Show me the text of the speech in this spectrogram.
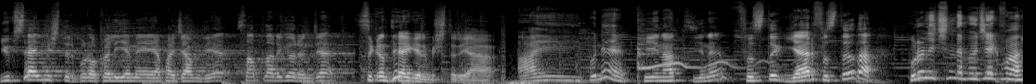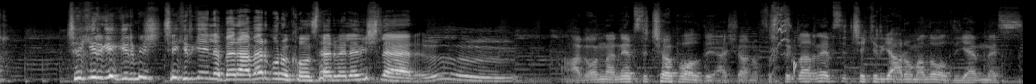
yükselmiştir brokoli yemeğe yapacağım diye sapları görünce sıkıntıya girmiştir ya. Ay bu ne? Peanut yine fıstık yer fıstığı da bunun içinde böcek var. Çekirge girmiş. Çekirgeyle beraber bunu konservelemişler. Uuu. Abi onların hepsi çöp oldu ya şu an. O fıstıkların hepsi çekirge aromalı oldu yenmez.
